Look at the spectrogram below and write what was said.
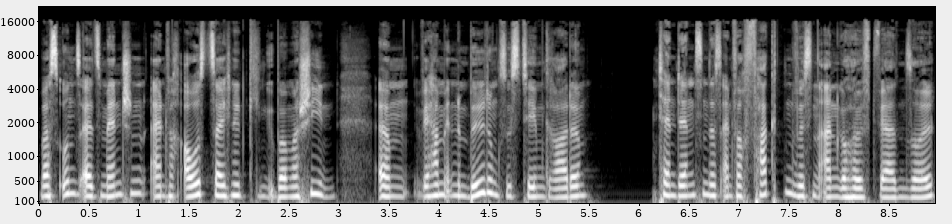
was uns als Menschen einfach auszeichnet gegenüber Maschinen. Ähm, wir haben in einem Bildungssystem gerade Tendenzen, dass einfach Faktenwissen angehäuft werden soll.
